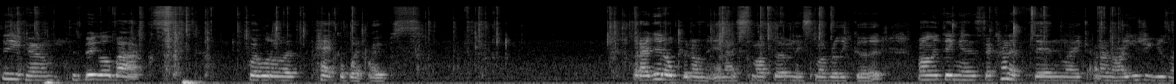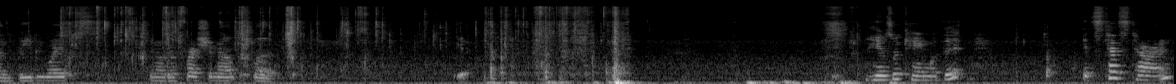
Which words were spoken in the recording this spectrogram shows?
There you go. This big old box for a little pack of wet wipes. But I did open them and I smelled them. They smell really good. The only thing is they're kind of thin. Like, I don't know. I usually use like baby wipes, you know, to freshen up. But, yeah. Here's what came with it. It's test time.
